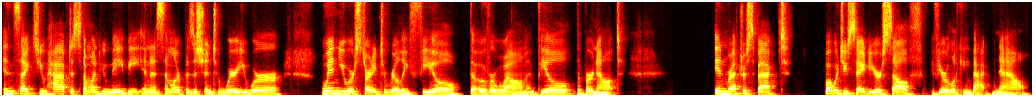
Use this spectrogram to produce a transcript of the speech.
insights you have to someone who may be in a similar position to where you were when you were starting to really feel the overwhelm and feel the burnout. In retrospect, what would you say to yourself if you're looking back now?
